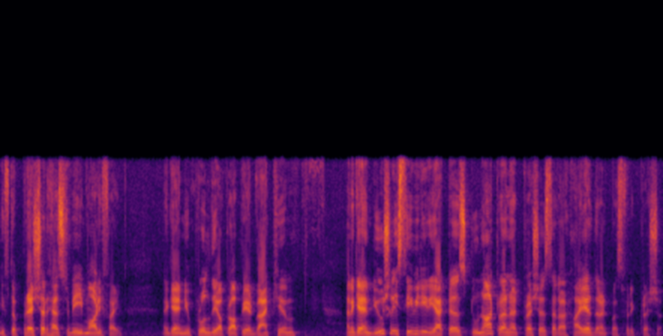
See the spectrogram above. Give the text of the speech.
If the pressure has to be modified, again you pull the appropriate vacuum and again usually CVD reactors do not run at pressures that are higher than atmospheric pressure,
